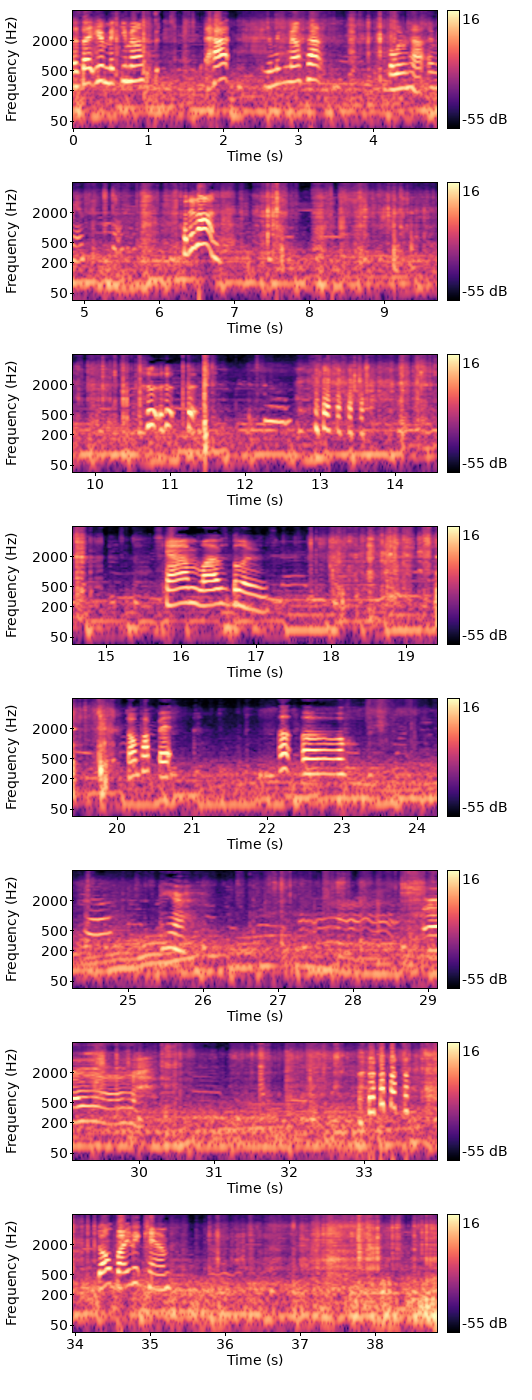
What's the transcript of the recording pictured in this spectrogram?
Is that your Mickey Mouse hat? Your Mickey Mouse hat? Balloon hat, I mean. Put it on. Cam loves balloons. Don't pop it. Uh-oh. Here. Don't bite it, Cam.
